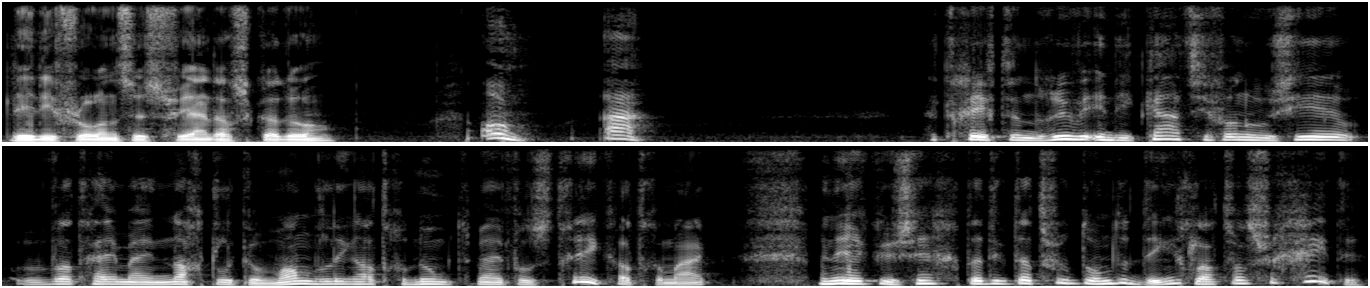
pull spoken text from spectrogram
Lady Florence's verjaardagscadeau. Oh, ah. Het geeft een ruwe indicatie van hoezeer wat hij mijn nachtelijke wandeling had genoemd mij van streek had gemaakt, wanneer ik u zeg dat ik dat verdomde ding glad was vergeten.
